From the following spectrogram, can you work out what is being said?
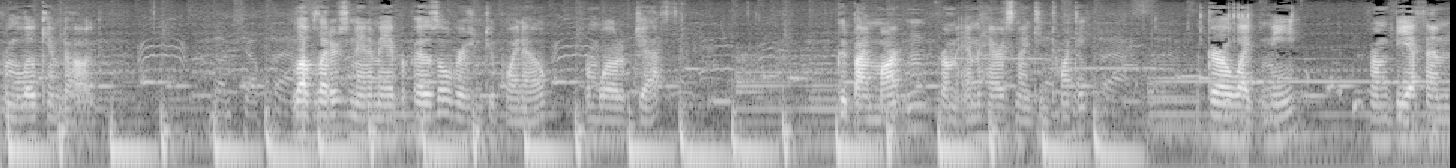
from Low Kim Dog. Love Letters and Anime Proposal version 2.0 from World of Jeff. Goodbye Martin from M. Harris 1920. A Girl Like Me from BFM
